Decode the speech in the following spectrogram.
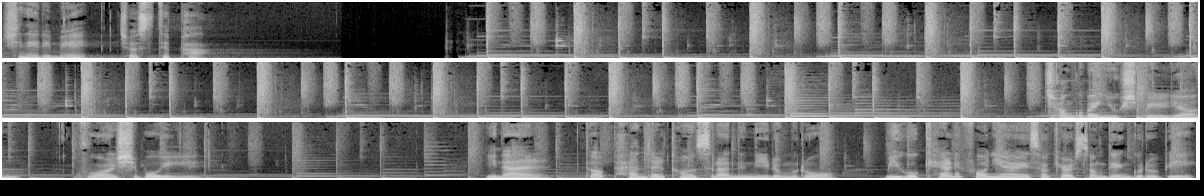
신혜림의 저스트 파 (1961년 9월 15일) 이날 더 팬들톤스라는 이름으로 미국 캘리포니아에서 결성된 그룹이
